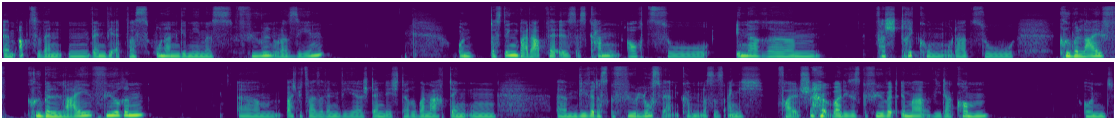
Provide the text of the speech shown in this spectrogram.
ähm, abzuwenden, wenn wir etwas Unangenehmes fühlen oder sehen. Und das Ding bei der Abwehr ist, es kann auch zu innerem Verstrickung oder zu Grübelei Grübelei führen. Ähm, beispielsweise, wenn wir ständig darüber nachdenken, ähm, wie wir das Gefühl loswerden können. Das ist eigentlich falsch, weil dieses Gefühl wird immer wieder kommen. Und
